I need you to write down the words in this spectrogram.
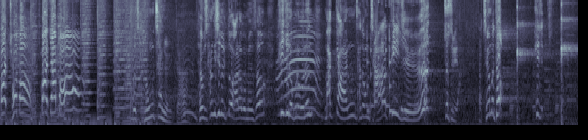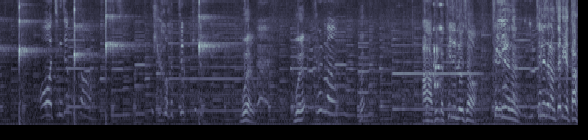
맞춰봐 맞아봐. 또 자동차니까 자동차 상식을 또 알아보면서 퀴즈로 풀어보는 막간 자동차 퀴즈 좋습니다. 자 지금부터 퀴즈 어 등장부터 이거 어떻게 뭐야 이거? 뭐예요? 설마 아 그러니까 퀴즈를 내서 틀리면은 틀린 사람 때리겠다.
